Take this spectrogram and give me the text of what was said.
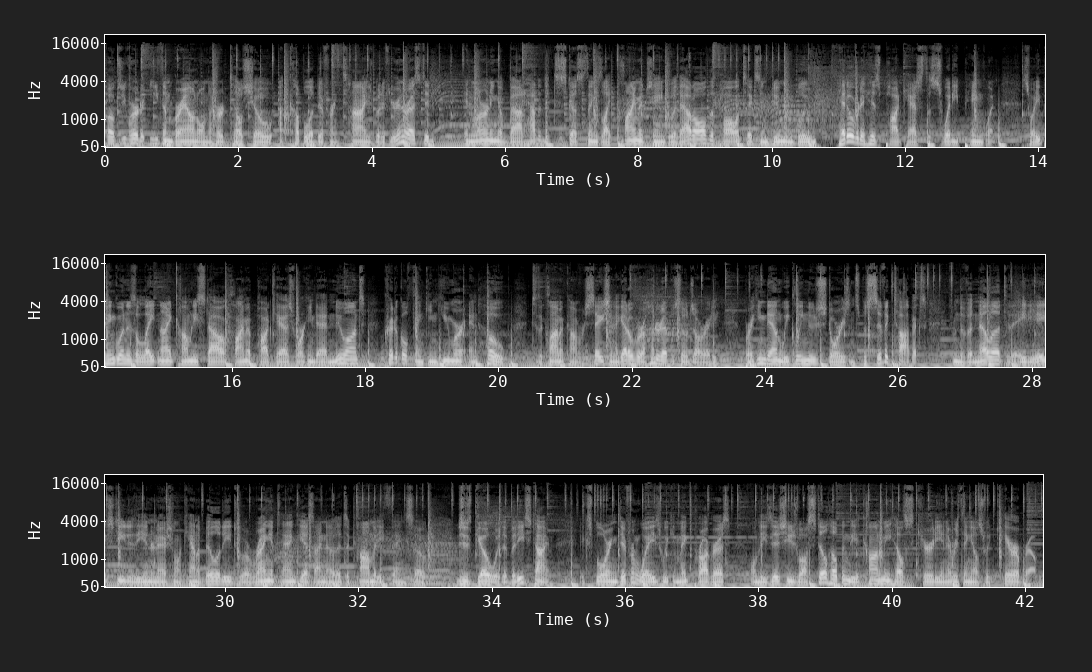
Folks, you've heard of Ethan Brown on the Heard Tell show a couple of different times, but if you're interested in learning about how to discuss things like climate change without all the politics and doom and gloom, head over to his podcast, The Sweaty Penguin. Sweaty Penguin is a late night comedy style climate podcast working to add nuance, critical thinking, humor, and hope to the climate conversation. They got over 100 episodes already, breaking down weekly news stories and specific topics from the vanilla to the ADHD to the international accountability to orangutans. Yes, I know it's a comedy thing, so just go with it. But each time, exploring different ways we can make progress on these issues while still helping the economy, health, security, and everything else we care about.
